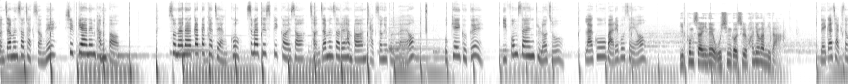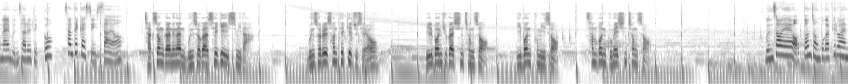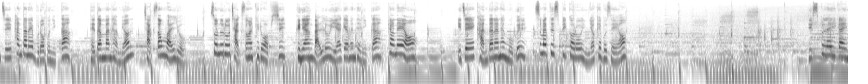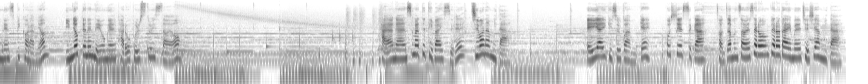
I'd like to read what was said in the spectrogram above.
전자문서 작성을 쉽게 하는 방법. 손 하나 까딱하지 않고 스마트 스피커에서 전자문서를 한번 작성해 볼까요? 오케이 구글, 이 폼 사인 불러줘. 라고 말해보세요. 이 폼 사인에 오신 것을 환영합니다. 내가 작성할 문서를 듣고 선택할 수 있어요. 작성 가능한 문서가 3개 있습니다. 문서를 선택해 주세요. 1번 휴가 신청서, 2번 품위서, 3번 구매 신청서. 문서에 어떤 정보가 필요한지 판단해 물어보니까 대답만 하면 작성 완료. 손으로 작성할 필요 없이 그냥 말로 이야기하면 되니까 편해요. 이제 간단한 항목을 스마트 스피커로 입력해 보세요. 디스플레이가 있는 스피커라면 입력되는 내용을 바로 볼 수도 있어요. 다양한 스마트 디바이스를 지원합니다. AI 기술과 함께 포시스가 전자문서의 새로운 패러다임을 제시합니다.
